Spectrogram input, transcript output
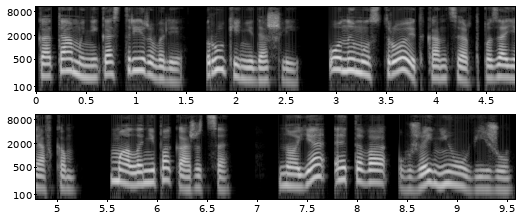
Кота мы не кастрировали, руки не дошли. Он им устроит концерт по заявкам, мало не покажется. Но я этого уже не увижу.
